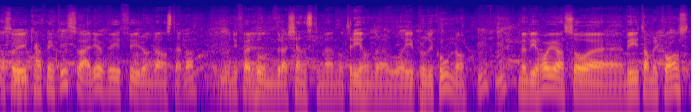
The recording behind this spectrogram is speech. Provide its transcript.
Alltså kanske inte i Sverige, vi är 400 anställda. Ungefär 100 tjänstemän och 300 då i produktion då. Men vi har ju alltså, eh, vi är ett amerikanskt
